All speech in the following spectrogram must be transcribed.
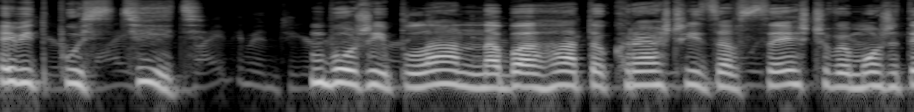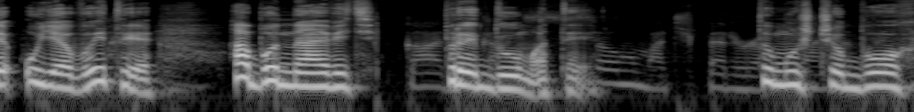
відпустіть. Божий план набагато кращий за все, що ви можете уявити або навіть придумати. Тому що Бог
